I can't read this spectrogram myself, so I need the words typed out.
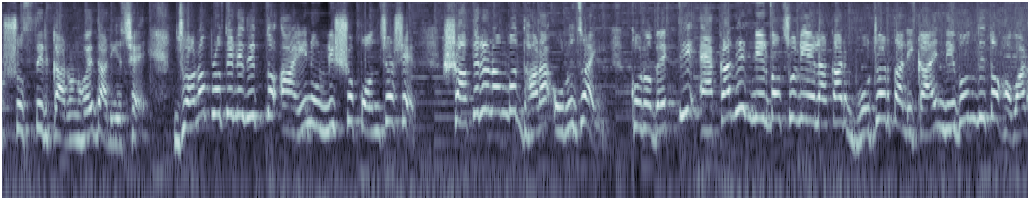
অস্বস্তির কারণ হয়ে দাঁড়িয়েছে। জনপ্রতিনিধিত্ব আইন উনিশশো পঞ্চাশের সতেরো নম্বর ধারা অনুযায়ী কোনো ব্যক্তি একাধিক নির্বাচনী এলাকার ভোটার তালিকায় নিবন্ধিত হওয়ার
